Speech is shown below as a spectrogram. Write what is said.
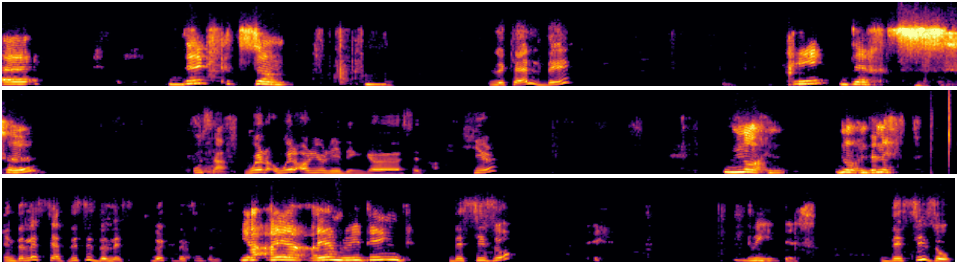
Euh, Dixon. Lequel? Des? Ça? Where, where are you reading, uh, Cédra? Here? No, in, no, in the list. In the list, yes, this is the list. Look, this is the list. Yeah, I, uh, I am reading. Des ciseaux, Read this. des ciseaux,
